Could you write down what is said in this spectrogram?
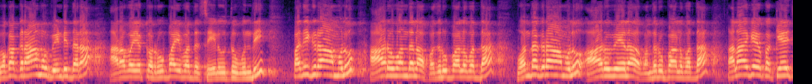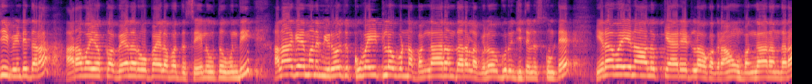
ఒక గ్రాము వెండి ధర అరవై ఒక్క రూపాయి వద్ద సేల్ అవుతూ ఉంది. పది గ్రాములు ఆరు వందల పది రూపాయల వద్ద వంద గ్రాములు ఆరు వేల వంద రూపాయల వద్ద అలాగే ఒక కేజీ వెండి ధర అరవై ఒక్క వేల రూపాయల వద్ద సేల్ అవుతూ ఉంది. అలాగే మనం ఈరోజు కువైట్లో ఉన్న బంగారం ధరల విలువ గురించి తెలుసుకుంటే ఇరవై నాలుగు క్యారెట్ల ఒక గ్రాము బంగారం ధర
